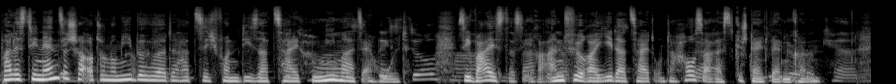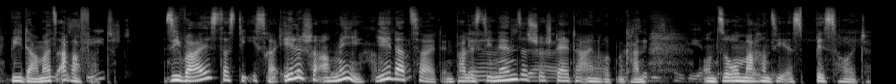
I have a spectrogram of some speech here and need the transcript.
palästinensische Autonomiebehörde hat sich von dieser Zeit niemals erholt. Sie weiß, dass ihre Anführer jederzeit unter Hausarrest gestellt werden können, wie damals Arafat. Sie weiß, dass die israelische Armee jederzeit in palästinensische Städte einrücken kann. Und so machen sie es bis heute.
